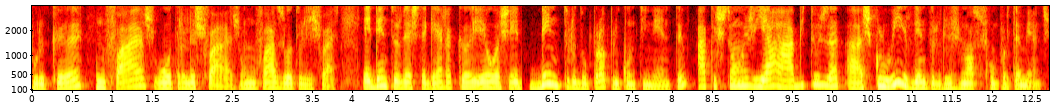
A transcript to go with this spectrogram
Porque um faz, o outro lhes faz, um faz, o outro lhes faz. É dentro desta guerra que eu achei, dentro do próprio continente, há questões e há hábitos a, a excluir dentro dos nossos comportamentos.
